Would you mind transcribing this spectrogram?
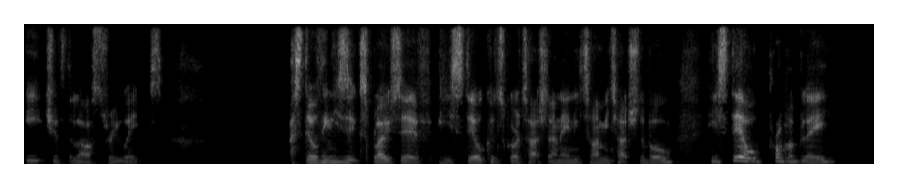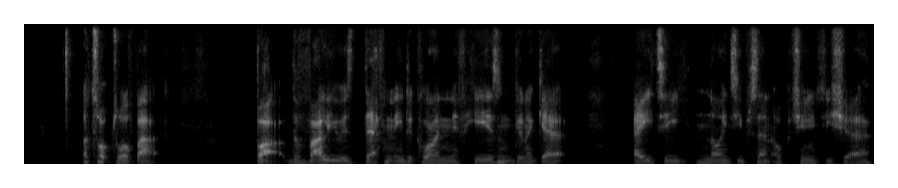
each of the last three weeks. I still think he's explosive. He still can score a touchdown anytime he touches the ball. He's still probably a top 12 back. But the value is definitely declining if he isn't going to get 80, 90% opportunity share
